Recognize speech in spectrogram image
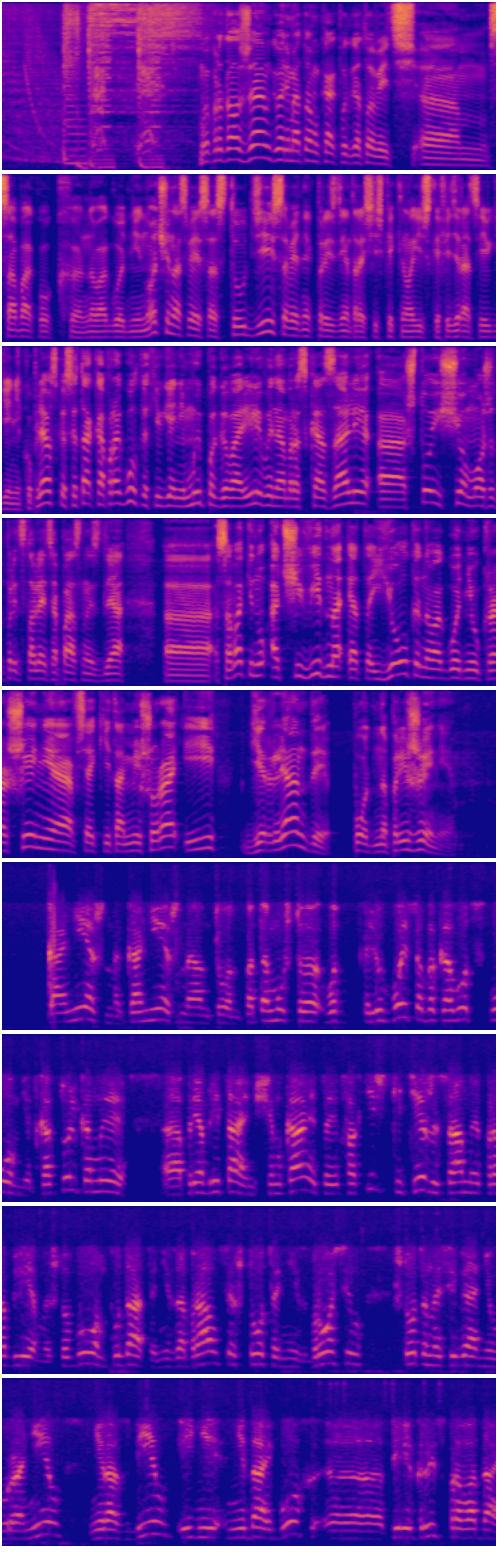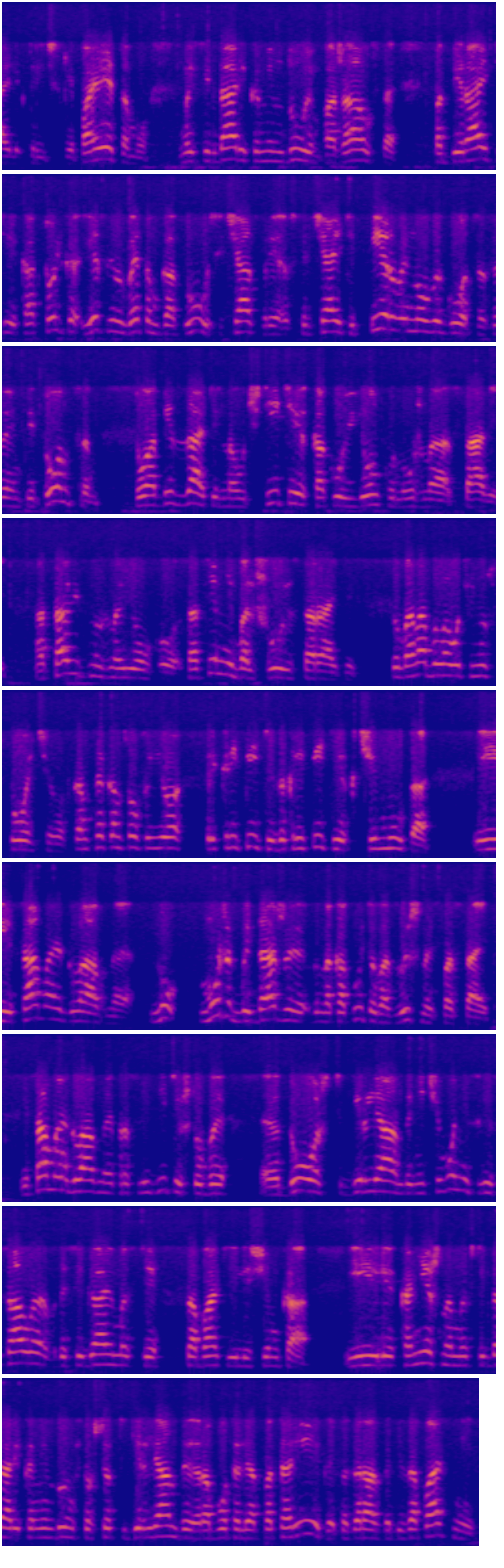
Мы продолжаем, говорим о том, как подготовить э, собаку к новогодней ночи. На связи со студией советник президента Российской кинологической федерации Евгений Куплявскас. Итак, о прогулках, Евгений, мы поговорили, вы нам рассказали, э, что еще может представлять опасность для э, собаки. Ну, очевидно, это елка, новогодние украшения, всякие там мишура и гирлянды под напряжением. Конечно, конечно, Антон, потому что вот любой собаковод вспомнит, как только мы приобретаем щенка, это фактически те же самые проблемы, чтобы он куда-то не забрался, что-то не сбросил, что-то на себя не уронил, не разбил и не, не дай бог э, перегрыз провода электрические. Поэтому мы всегда рекомендуем, пожалуйста, подбирайте, как только, если вы в этом году сейчас встречаете первый Новый год со своим питомцем, то обязательно учтите, какую елку нужно ставить. Оставить нужно елку совсем небольшую старайтесь, чтобы она была очень устойчива. В конце концов ее прикрепите, закрепите к чему-то. И самое главное, ну, может быть, даже на какую-то возвышенность поставить. И самое главное, проследите, чтобы Э, дождь, гирлянда, ничего не свисало в досягаемости собаки или щенка. И, конечно, мы всегда рекомендуем, что все-таки гирлянды работали от батареек, это гораздо безопаснее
